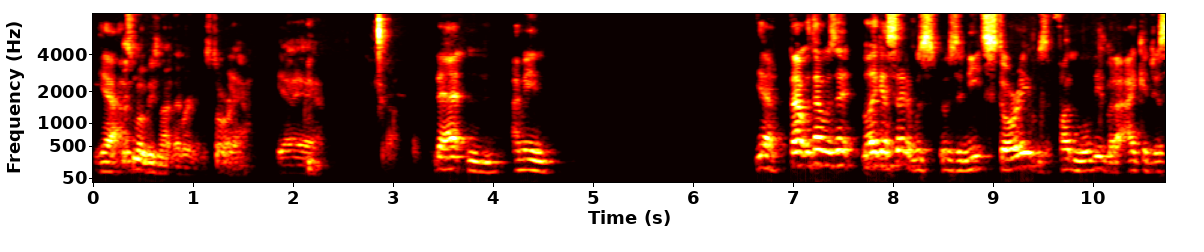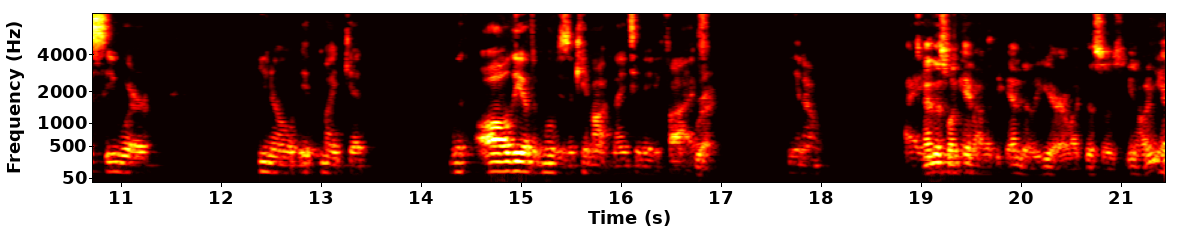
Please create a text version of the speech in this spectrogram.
yeah, This movie's not Never Ending Story. Yeah, yeah, yeah. Yeah. That and I mean, yeah, that was that was it. Like I said, it was it was a neat story. It was a fun movie, but I could just see where, you know, it might get with all the other movies that came out in 1985. Right. You know, I, And this one came out at the end of the year. Like this was, you know, and, yeah.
